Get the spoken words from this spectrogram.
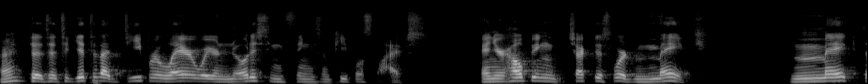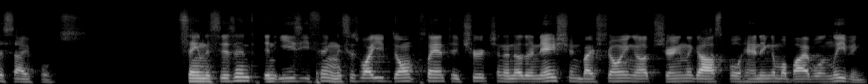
Right? To, to, to get to that deeper layer where you're noticing things in people's lives. And you're helping, check this word, make. Make disciples. Saying this isn't an easy thing. This is why you don't plant a church in another nation by showing up, sharing the gospel, handing them a Bible, and leaving.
